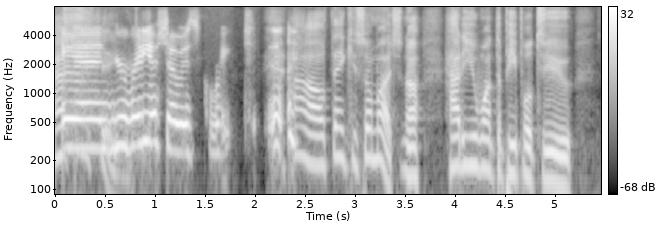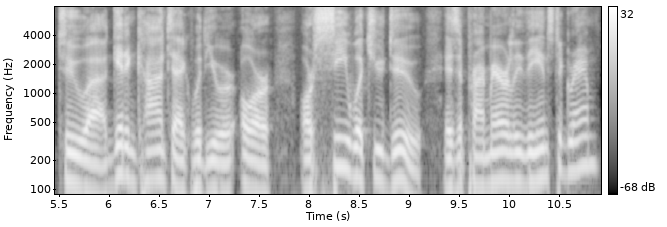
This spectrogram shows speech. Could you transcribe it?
and your radio show is great. oh, thank you so much. Now, how do you want the people to to uh, get in contact with you or, or or see what you do? Is it primarily the Instagram?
